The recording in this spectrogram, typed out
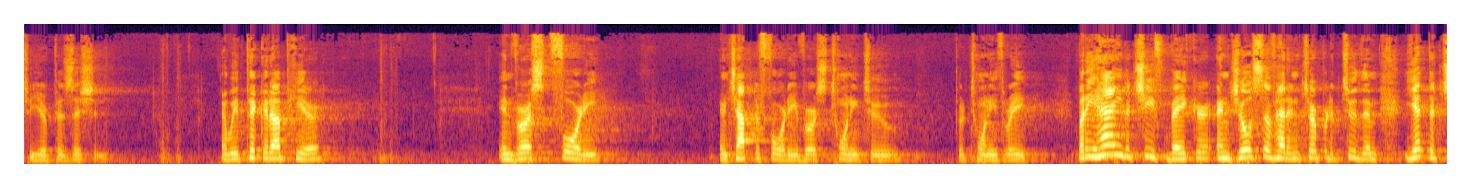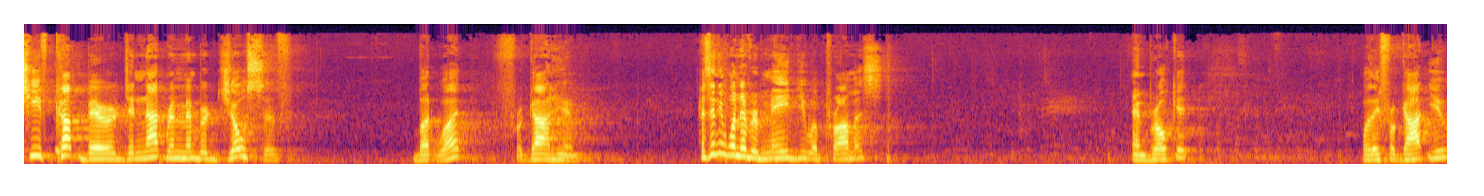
to your position. And we pick it up here in verse 40, in chapter 40, verse 22 through 23. But he hanged the chief baker, and Joseph had interpreted to them. Yet the chief cupbearer did not remember Joseph, but what? Forgot him. Has anyone ever made you a promise and broke it? Or they forgot you?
